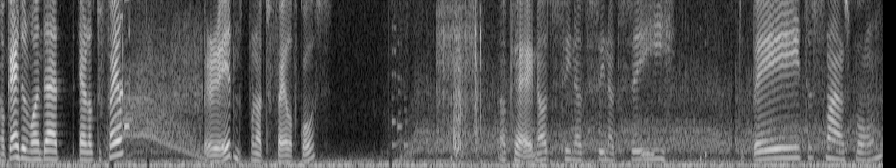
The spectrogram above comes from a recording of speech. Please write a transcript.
Okay, I don't want that airlock to fail. Bury it, for not to fail of course. Okay, not to see, not to see, not to see. To bait the slime spawn.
